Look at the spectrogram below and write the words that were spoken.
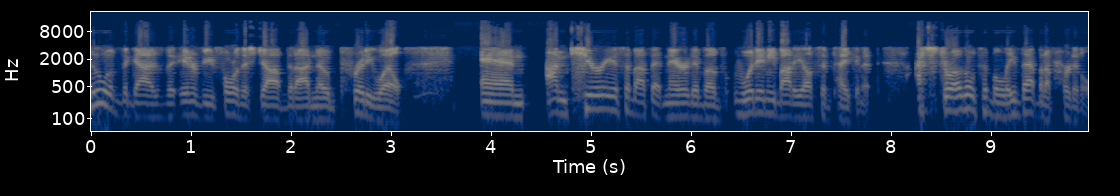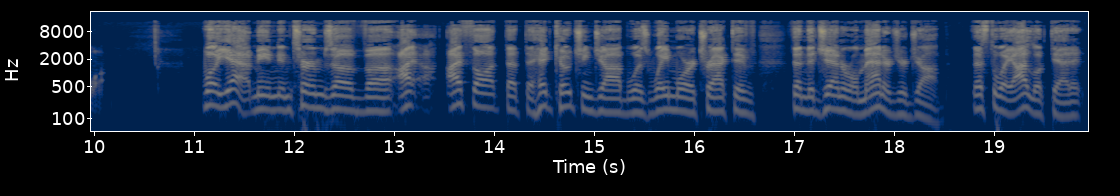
two of the guys that interviewed for this job that I know pretty well. And I'm curious about that narrative of would anybody else have taken it? I struggle to believe that, but I've heard it a lot. Well, yeah. I mean, in terms of, uh, I I thought that the head coaching job was way more attractive than the general manager job. That's the way I looked at it.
